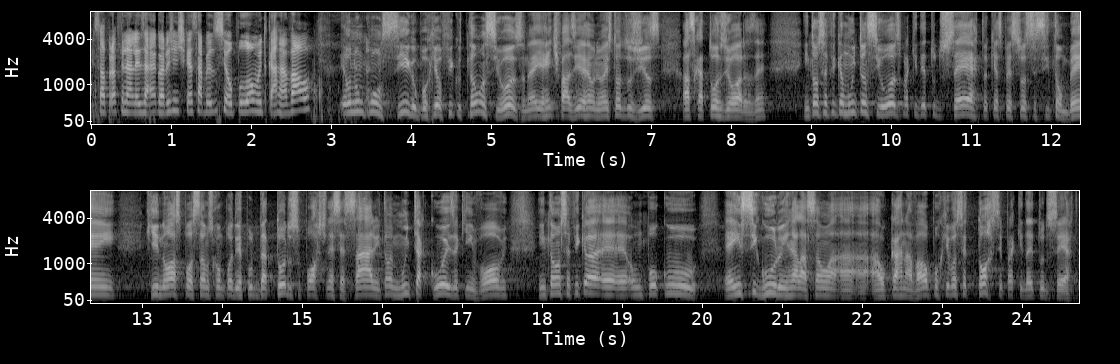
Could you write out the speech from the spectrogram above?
E só para finalizar, agora a gente quer saber do senhor, pulou muito carnaval? Eu não consigo, porque eu fico tão ansioso, né? E a gente fazia reuniões todos os dias às 14 horas, né? Então você fica muito ansioso para que dê tudo certo, que as pessoas se sintam bem, que nós possamos, como poder público, dar todo o suporte necessário. Então, é muita coisa que envolve. Então, você fica é, é um pouco é, inseguro em relação a, a, ao carnaval, porque você torce para que dê tudo certo.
